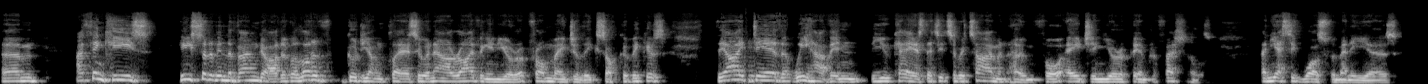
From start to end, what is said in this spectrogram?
Um, I think he's he's sort of in the vanguard of a lot of good young players who are now arriving in Europe from Major League Soccer because the idea that we have in the UK is that it's a retirement home for aging European professionals. And yes, it was for many years.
